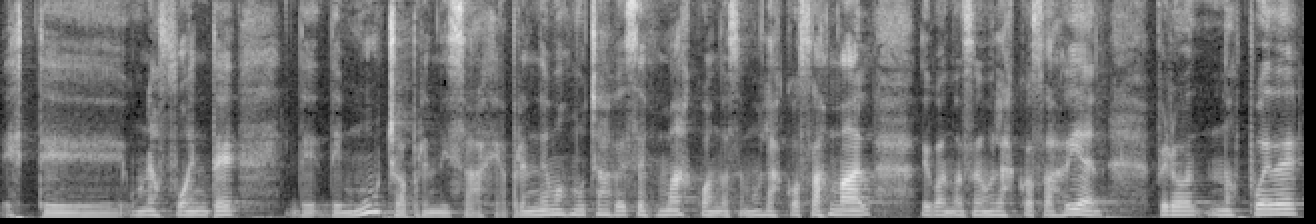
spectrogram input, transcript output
este, una fuente de, mucho aprendizaje. Aprendemos muchas veces más cuando hacemos las cosas mal de cuando hacemos las cosas bien, pero nos puede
